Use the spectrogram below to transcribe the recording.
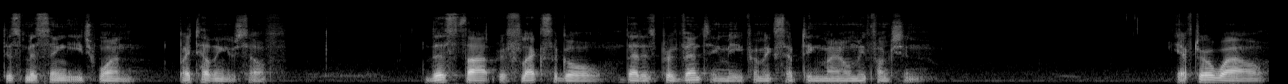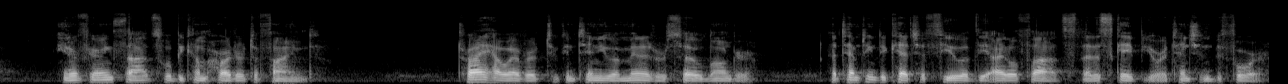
dismissing each one by telling yourself, this thought reflects a goal that is preventing me from accepting my only function. After a while, interfering thoughts will become harder to find. Try, however, to continue a minute or so longer, attempting to catch a few of the idle thoughts that escape your attention before.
